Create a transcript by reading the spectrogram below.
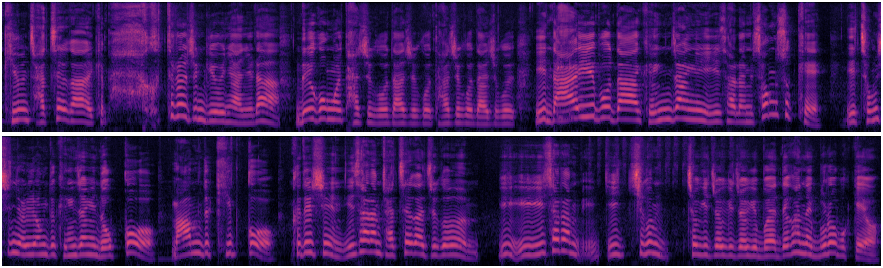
기운 자체가 이렇게 막 흐트러진 기운이 아니라 내공을 다지고 다지고 다지고 다지고 이 나이보다 굉장히 이 사람이 성숙해. 이 정신 연령도 굉장히 높고 마음도 깊고 그 대신 이 사람 자체가 지금 이, 이, 이 사람 이, 지금 저기 저기 저기 뭐야 내가 하나 물어볼게요.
